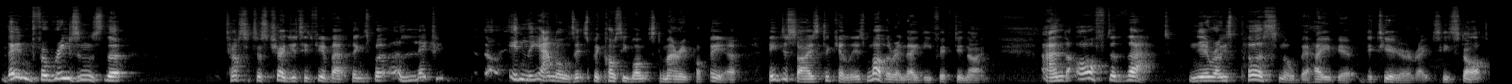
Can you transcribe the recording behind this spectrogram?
Then, for reasons that Tacitus changes his view about things, but in the annals it's because he wants to marry Poppaea, he decides to kill his mother in AD 59. And after that, Nero's personal behaviour deteriorates. He starts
